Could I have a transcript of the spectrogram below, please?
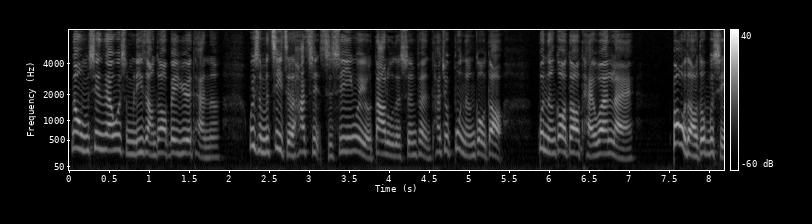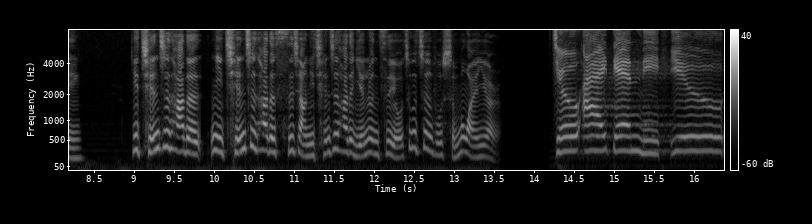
那我们现在为什么里长都要被约谈呢？为什么记者他只只是因为有大陆的身份，他就不能够到？不能够到台湾来报道都不行，你钳制他的，你钳制他的思想，你钳制他的言论自由，这个政府什么玩意儿？就爱点你 U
